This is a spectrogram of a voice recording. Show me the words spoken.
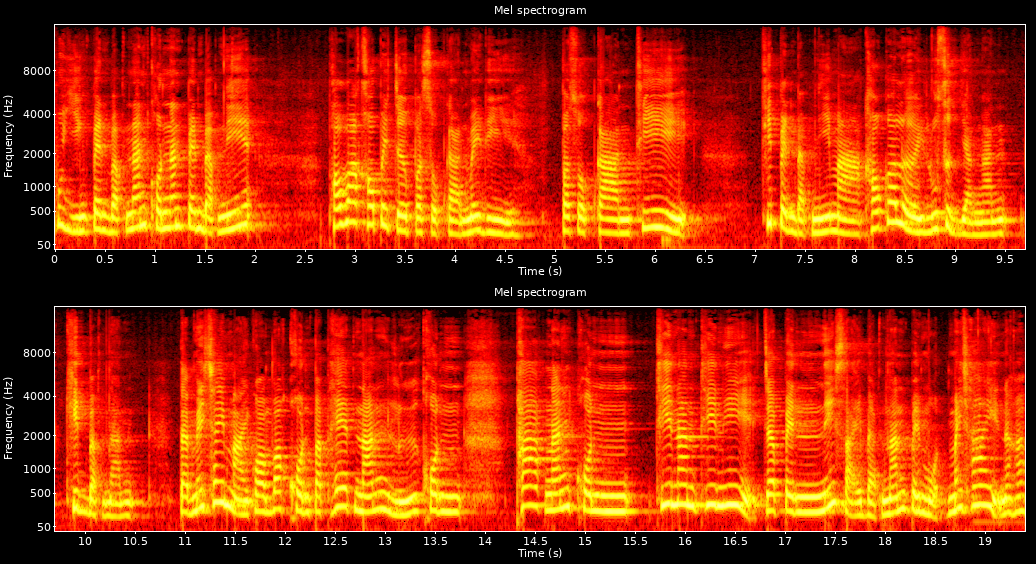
ผู้หญิงเป็นแบบนั้น คนนั้นเป็นแบบนี้ เพราะว่าเขาไปเจอประสบการณ์ไม่ดี ประสบการณ์ที่ ที่เป็นแบบนี้มาเขาก็เลยรู้สึกอย่างนั้น คิดแบบนั้น แต่ไม่ใช่หมายความว่าคนประเทศนั้นหรือคนภาคนั้นคนที่นั่นที่นี่จะเป็นนิสัยแบบนั้นไปหมดไม่ใช่นะคะ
